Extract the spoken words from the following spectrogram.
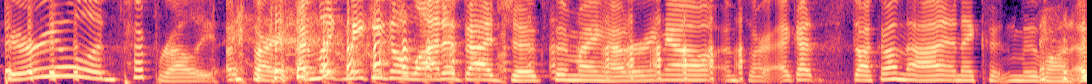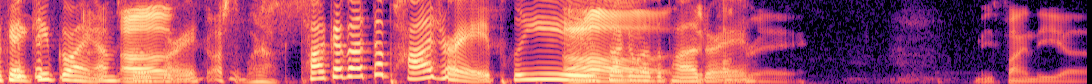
burial and pep rally. I'm sorry. I'm like making a lot of bad jokes in my head right now. I'm sorry. I got stuck on that and I couldn't move on. Okay, keep going. I'm so Uh, sorry. Gosh, what else? Talk about the Padre, please. talk about the Ah, Padre. Let me find the uh,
